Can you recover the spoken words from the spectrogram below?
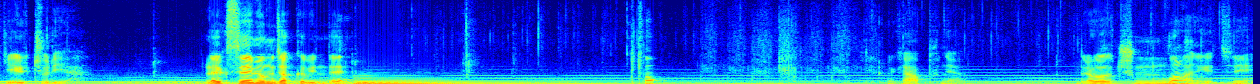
낄 줄이야 렉스의 명작급인데? 똑 이렇게 아프냐 내려가서 죽는 건 아니겠지?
